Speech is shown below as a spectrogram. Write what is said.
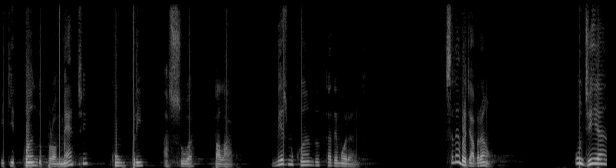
e que, quando promete, cumpre a sua palavra, mesmo quando está demorando. Você lembra de Abraão? Um dia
